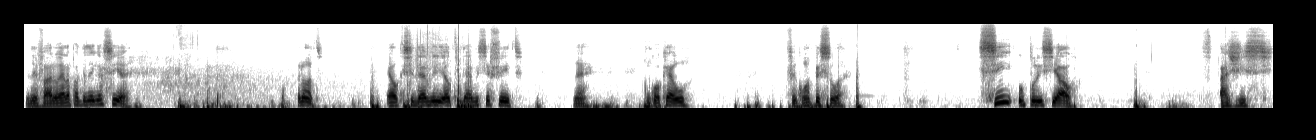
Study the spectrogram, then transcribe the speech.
e levaram ela para delegacia. Pronto. É o que se deve, é o que deve ser feito, né? Com qualquer um. Foi com uma pessoa. Se o policial agisse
